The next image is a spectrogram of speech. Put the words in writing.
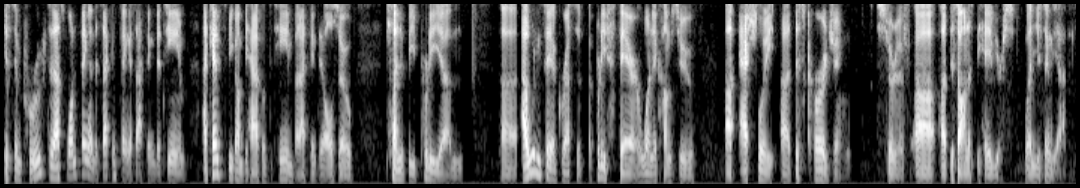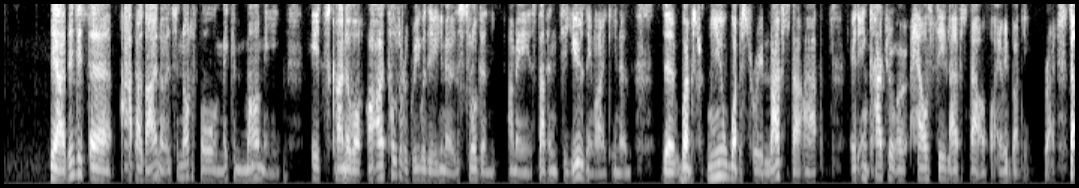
is improved. That's one thing. And the second thing is, I think the team. I can't speak on behalf of the team, but I think they also plan to be pretty. Um, uh, I wouldn't say aggressive, but pretty fair when it comes to uh, actually uh, discouraging sort of uh, uh, dishonest behaviors when using the app. Yeah, this is the app as I know. It's not for making money. It's kind of I totally agree with you. You know, the slogan. I mean, starting to using like you know, the web new Web3 lifestyle app. It encourages a healthy lifestyle for everybody, right? So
